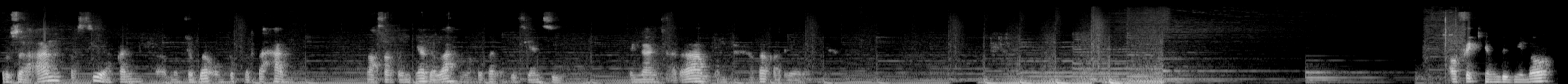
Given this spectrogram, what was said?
perusahaan pasti akan uh, mencoba untuk bertahan. Salah satunya adalah melakukan efisiensi dengan cara memphk karyawannya. Efek yang domino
